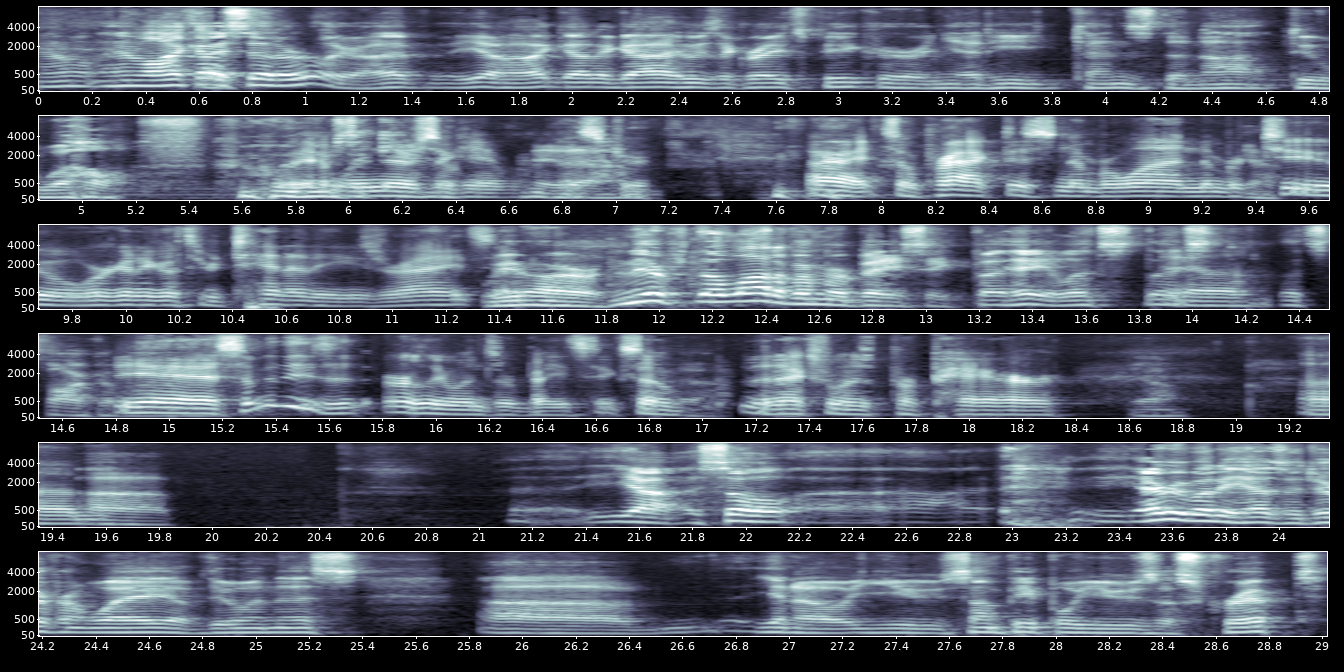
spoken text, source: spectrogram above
And, and like I said earlier, I've you know I got a guy who's a great speaker, and yet he tends to not do well when, when there's a camera. That's Yeah. true. All right, so practice number one. Number Yeah. two, we're going to go through ten of these, right? So, We are, and there a lot of them are basic. But hey, let's let's Yeah. let's talk about. Yeah, some of these early ones are basic. So Yeah. the next one is prepare. Yeah. Um, Uh, yeah. So uh, everybody has a different way of doing this. Uh, you know, you some people use a script.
